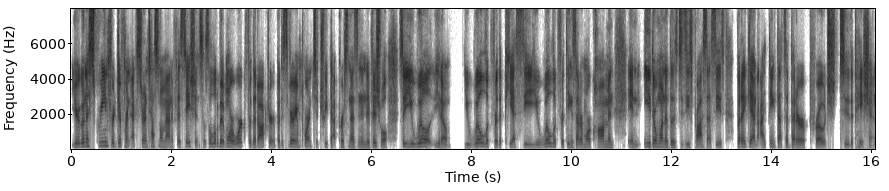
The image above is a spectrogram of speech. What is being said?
you're going to screen for different extraintestinal manifestations. So it's a little bit more work for the doctor, but it's very important to treat that person as an individual. So you will, you know, you will look for the PSC, you will look for things that are more common in either one of those disease processes. But again, I think that's a better approach to the patient.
